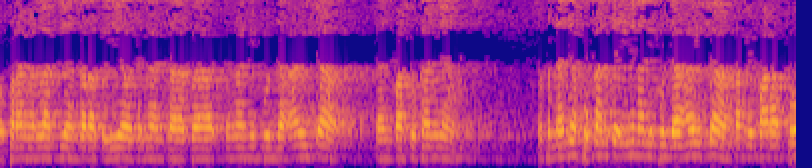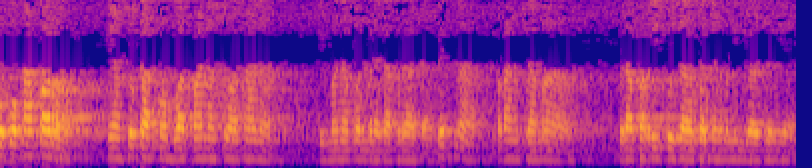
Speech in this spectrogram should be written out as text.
Peperangan lagi antara beliau dengan sahabat dengan ibunda Aisyah dan pasukannya. Sebenarnya bukan keinginan ibunda Aisyah, tapi para provokator yang suka membuat panas suasana di mana pun mereka berada. Fitnah, perang Jamal, berapa ribu sahabat yang meninggal dunia.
